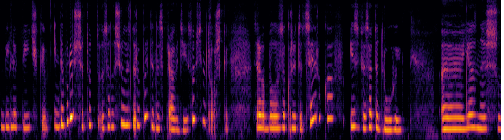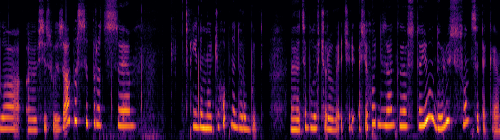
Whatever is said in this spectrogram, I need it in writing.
біля пічки. І дивлюсь, що тут залишилось доробити насправді зовсім трошки. Треба було закрити цей рукав і зв'язати другий. Я знайшла всі свої записи про це. І думаю, чого б не доробити. Е, Це було вчора ввечері. А сьогодні зранку я встаю, дивлюсь, сонце таке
